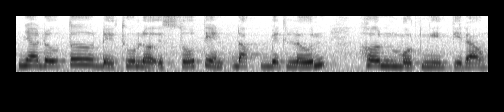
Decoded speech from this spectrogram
nhà đầu tư để thu lợi số tiền đặc biệt lớn hơn 1.000 tỷ đồng.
